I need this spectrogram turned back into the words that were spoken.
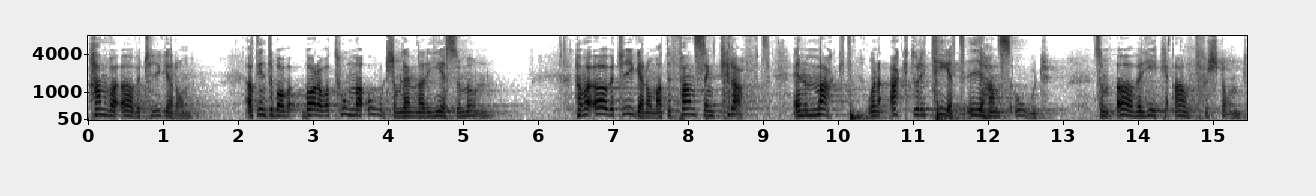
Han var övertygad om att det inte bara var tomma ord som lämnade Jesu mun. Han var övertygad om att det fanns en kraft, en makt och en auktoritet i hans ord som övergick allt förstånd.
